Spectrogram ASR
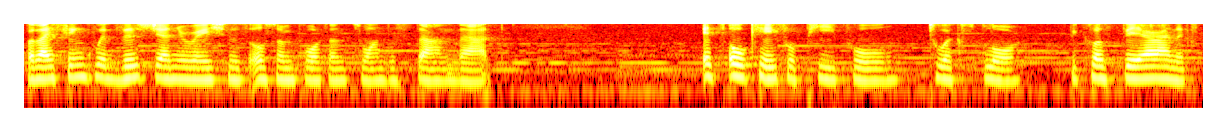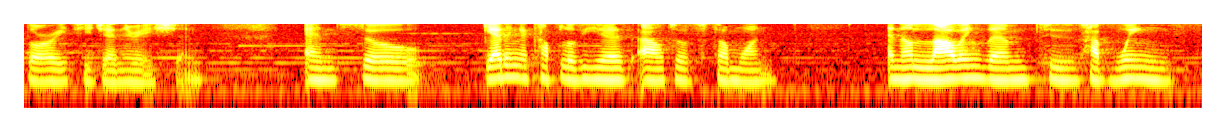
But I think with this generation, it's also important to understand that it's okay for people to explore because they are an exploratory generation. And so getting a couple of years out of someone and allowing them to have wings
